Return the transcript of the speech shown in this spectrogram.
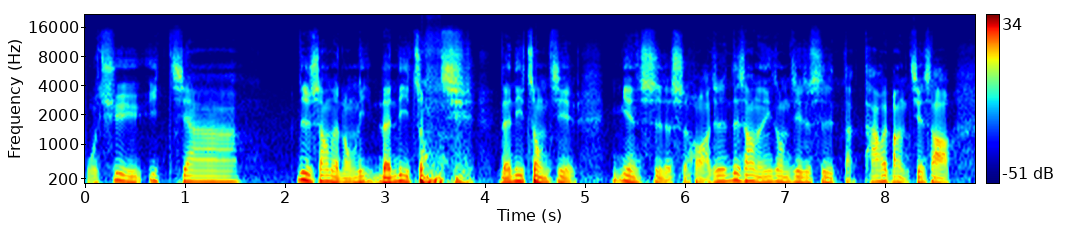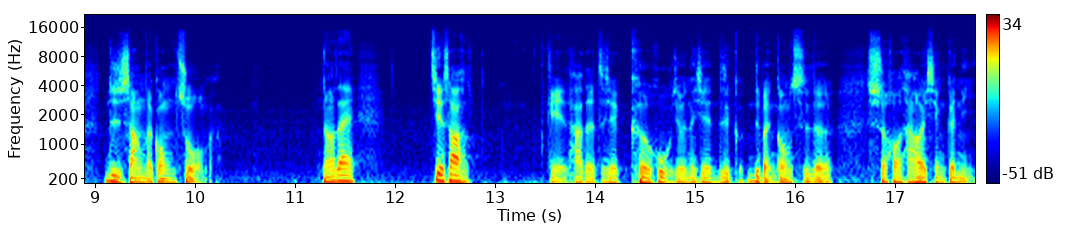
我去一家日商的能力能力中介能力中介面试的时候啊，就是日商能力中介，就是他他会帮你介绍日商的工作嘛，然后在介绍给他的这些客户，就是那些日日本公司的时候，他会先跟你，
